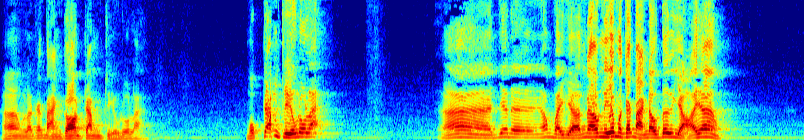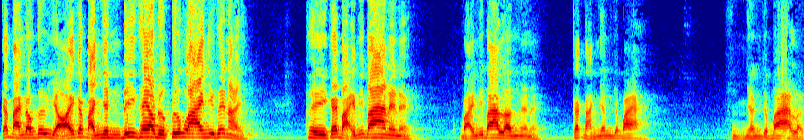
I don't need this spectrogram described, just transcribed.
À, là các bạn có trăm triệu đô la. Một trăm triệu đô la à chứ không phải giỡn đâu, nếu mà các bạn đầu tư giỏi, ha. Các bạn đầu tư giỏi, các bạn nhìn đi theo được tương lai như thế này, thì cái 73 này nè 73 lần này nè, các bạn nhân cho ba. Nhân cho ba lần,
